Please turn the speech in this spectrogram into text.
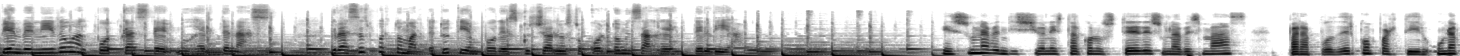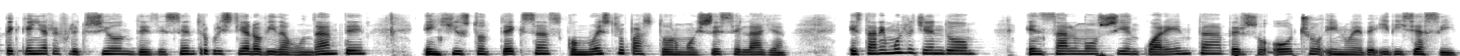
Bienvenido al podcast de Mujer Tenaz. Gracias por tomarte tu tiempo de escuchar nuestro corto mensaje del día. Es una bendición estar con ustedes una vez más para poder compartir una pequeña reflexión desde Centro Cristiano Vida Abundante en Houston, Texas, con nuestro pastor Moisés Zelaya. Estaremos leyendo en Salmos 140, verso 8 y 9, y dice así,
